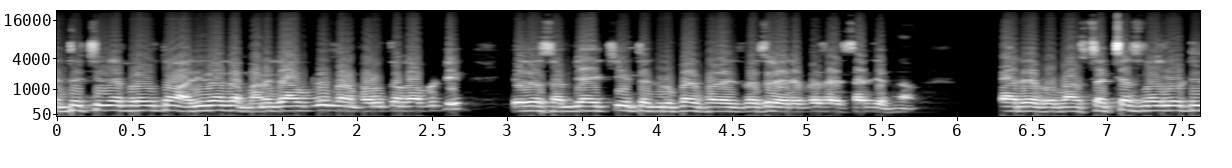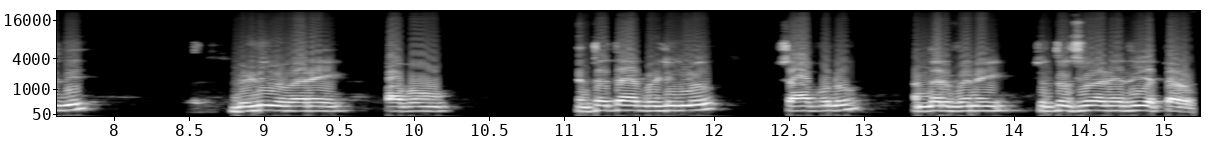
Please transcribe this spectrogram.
ఎంత ఇచ్చింది ప్రభుత్వం? అది కాక మన కాబట్టి మన ప్రభుత్వం కాబట్టి ఏదో సంజాయించి ఇంత రూపాయి పది పైసలు ఇరవై పైసలు ఇస్తారని చెప్పినాం. మన స్ట్రక్చర్స్ పగలు కొట్టింది బిల్డింగ్లు పోయినాయి పాపం. ఎంతైతే బిల్డింగ్లు షాపులు అందరు పోయినాయి. చుట్టూ చూడ అనేది చెప్తారు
